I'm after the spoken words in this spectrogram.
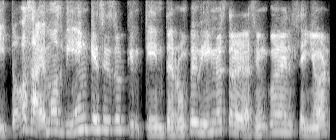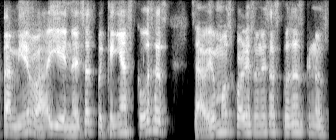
y todos sabemos bien qué es eso que, que, interrumpe bien nuestra relación con el Señor también, ¿va? Y en esas pequeñas cosas sabemos cuáles son esas cosas que nos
